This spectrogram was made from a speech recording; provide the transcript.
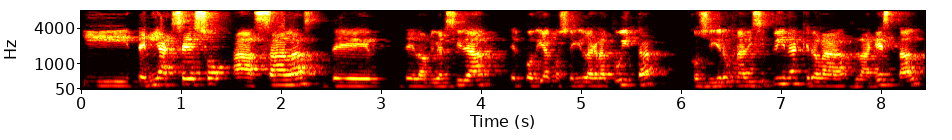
Y tenía acceso a salas de, la universidad, él podía conseguirla gratuita, consiguieron una disciplina que era la, la Gestalt,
